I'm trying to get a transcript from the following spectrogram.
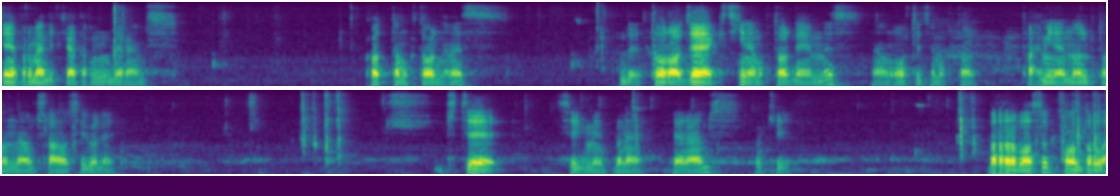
chamfer modifikatorini beramiz katta miqdorda emas to'g'ri juda kichkina miqdorda ham emas o'rtacha miqdor taxminan nol butun o'ndan uchlar olsak bo'ladi ikkita segment bilan beramiz okey birra bosib ctrl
